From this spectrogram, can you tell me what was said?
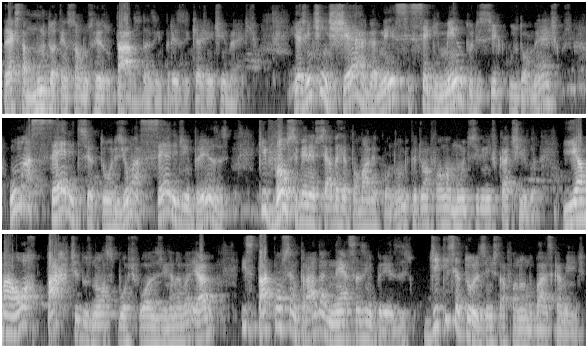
presta muito atenção nos resultados das empresas em que a gente investe. E a gente enxerga nesse segmento de ciclos domésticos uma série de setores e uma série de empresas que vão se beneficiar da retomada econômica de uma forma muito significativa. E a maior parte dos nossos portfólios de renda variável está concentrada nessas empresas. De que setores a gente está falando basicamente?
